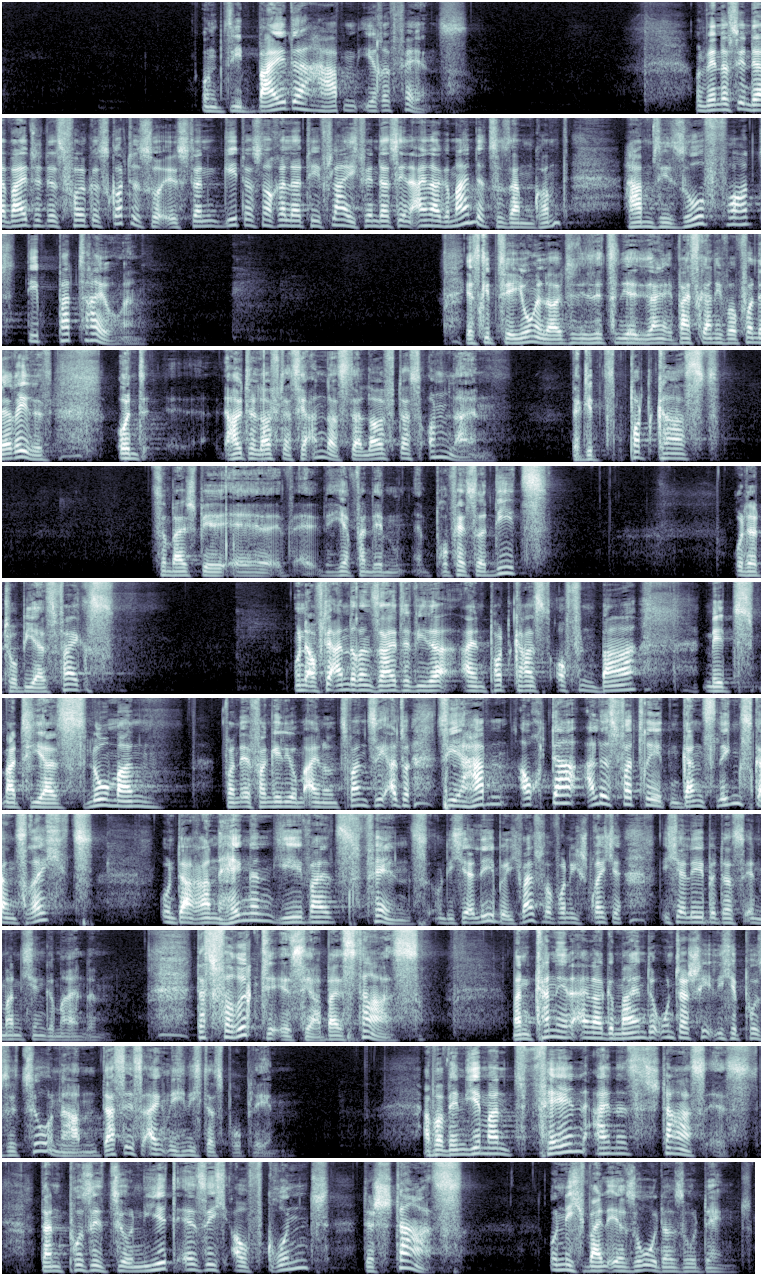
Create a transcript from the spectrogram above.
Und sie beide haben ihre Fans. Und wenn das in der Weite des Volkes Gottes so ist, dann geht das noch relativ leicht. Wenn das in einer Gemeinde zusammenkommt, haben sie sofort die Parteiungen. Jetzt gibt es hier junge Leute, die sitzen hier, die sagen, ich weiß gar nicht, wovon der redet. Und heute läuft das ja anders, da läuft das online. Da gibt es Podcasts, zum Beispiel äh, hier von dem Professor Dietz, oder Tobias Feix. Und auf der anderen Seite wieder ein Podcast offenbar mit Matthias Lohmann von Evangelium 21. Also Sie haben auch da alles vertreten, ganz links, ganz rechts. Und daran hängen jeweils Fans. Und ich erlebe, ich weiß, wovon ich spreche, ich erlebe das in manchen Gemeinden. Das Verrückte ist ja bei Stars, man kann in einer Gemeinde unterschiedliche Positionen haben. Das ist eigentlich nicht das Problem. Aber wenn jemand Fan eines Stars ist, dann positioniert er sich aufgrund des Stars und nicht, weil er so oder so denkt.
